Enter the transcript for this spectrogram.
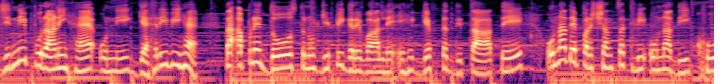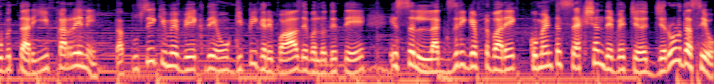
ਜਿੰਨੀ ਪੁਰਾਣੀ ਹੈ, ਉਨੀ ਗਹਿਰੀ ਵੀ ਹੈ। ਤਾਂ ਆਪਣੇ ਦੋਸਤ ਨੂੰ ਗਿੱਪੀ ਗਰੇਵਾਲ ਨੇ ਇਹ ਗਿਫਟ ਦਿੱਤਾ ਤੇ ਉਹਨਾਂ ਦੇ ਪ੍ਰਸ਼ੰਸਕ ਵੀ ਉਹਨਾਂ ਦੀ ਖੂਬ ਤਾਰੀਫ ਕਰ ਰਹੇ ਨੇ। ਤਾਂ ਤੁਸੀਂ ਕਿਵੇਂ ਵੇਖਦੇ ਹੋ ਗਿੱਪੀ ਗਰੇਵਾਲ ਦੇ ਵੱਲੋਂ ਦਿੱਤੇ ਇਸ ਲਗਜ਼ਰੀ ਗਿਫਟ ਬਾਰੇ ਕਮੈਂਟ ਸੈਕਸ਼ਨ ਦੇ ਵਿੱਚ ਜਰੂਰ ਦੱਸਿਓ।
